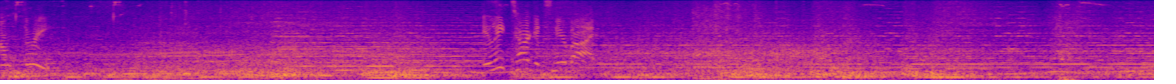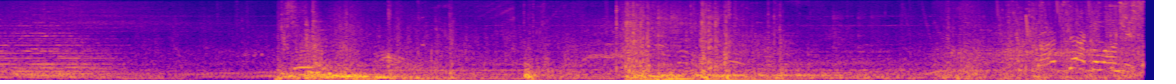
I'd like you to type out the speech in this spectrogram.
round three. Elite targets nearby. Jackal on me!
